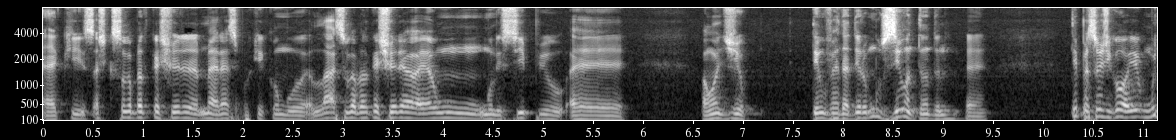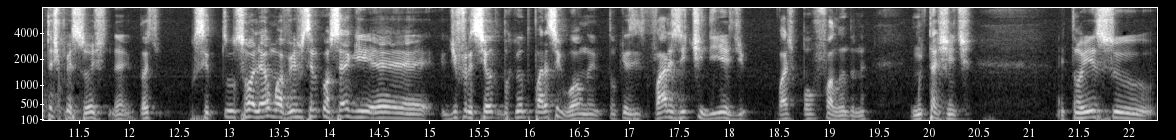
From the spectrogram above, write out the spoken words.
É que acho que São Gabriel do Cachoeira merece, porque como lá, São Gabriel do Cachoeira é um município é, onde tem um verdadeiro museu andando, né? É. Tem pessoas igual eu, muitas pessoas, né? se tu só olhar uma vez, você não consegue é, diferenciar porque outro parece igual, né? Então, quer dizer, várias etnias, de vários povos falando, né? Muita gente. Então, isso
